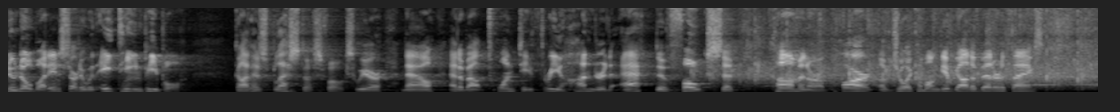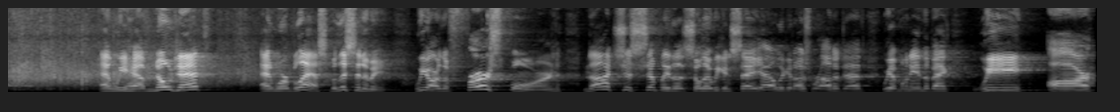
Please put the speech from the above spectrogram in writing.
knew nobody, and started with 18 people. God has blessed us, folks. We are now at about 2,300 active folks that come and are a part of joy. Come on, give God a better thanks. And we have no debt and we're blessed. But listen to me. We are the firstborn, not just simply so that we can say, yeah, look at us, we're out of debt, we have money in the bank. We are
